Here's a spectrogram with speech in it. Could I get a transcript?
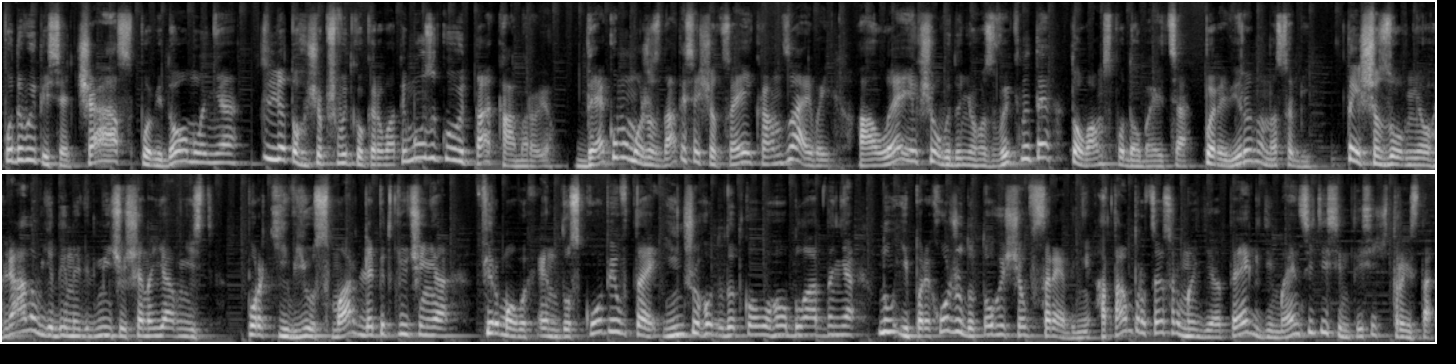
подивитися час, повідомлення для того, щоб швидко керувати музикою та камерою. Декому може здатися, що цей екран зайвий, але якщо ви до нього звикнете, то вам сподобається. Перевірено на собі. Те, що зовні оглянув, єдине відмічу ще наявність портів U-Smart для підключення фірмових ендоскопів та іншого додаткового обладнання. Ну і переходжу до того, що всередині. А там процесор Mediatek Dimensity 7300,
